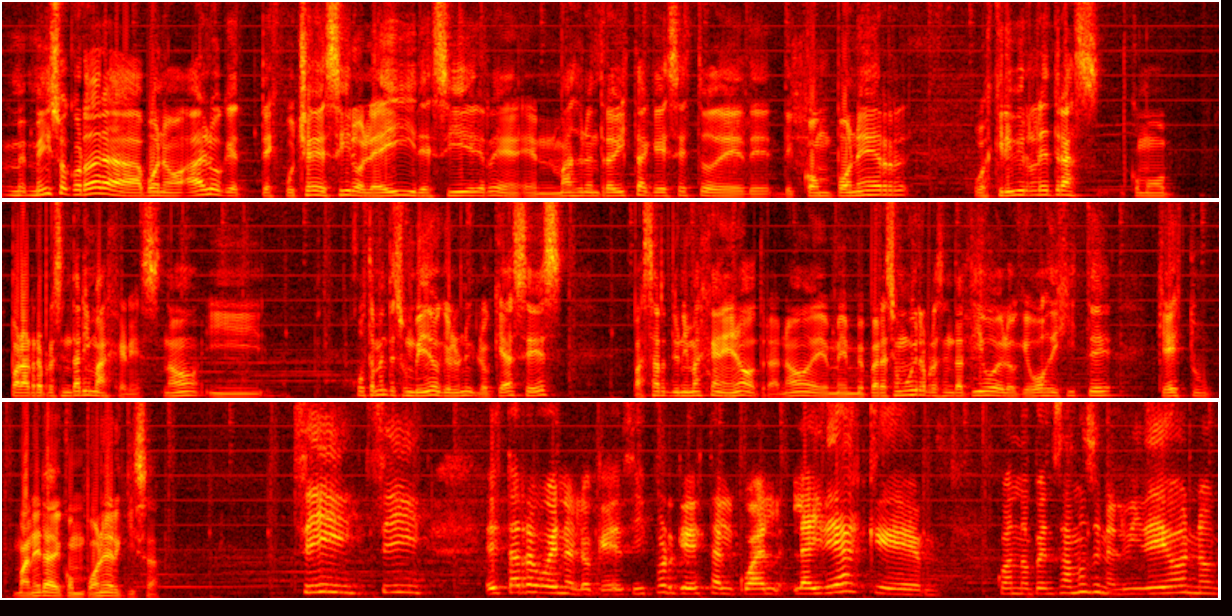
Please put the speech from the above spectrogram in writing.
me, me hizo acordar a, bueno, a algo que te escuché decir o leí decir en, en más de una entrevista, que es esto de, de- de componer o escribir letras como para representar imágenes, ¿no? Y justamente es un video que lo, que hace es pasar de una imagen en otra, ¿no? Eh, me, me pareció muy representativo de lo que vos dijiste, que es tu manera de componer quizá. Sí, sí, está re bueno lo que decís porque es tal cual. La idea es que cuando pensamos en el video no,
